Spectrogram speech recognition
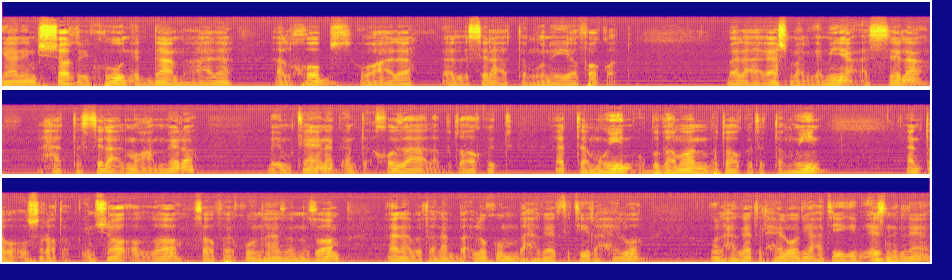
يعني مش شرط يكون الدعم على الخبز وعلى السلع التموينية فقط بل يشمل جميع السلع حتى السلع المعمرة بإمكانك أن تأخذها على بطاقة التموين وبضمان بطاقة التموين أنت وأسرتك. إن شاء الله سوف يكون هذا النظام. أنا بتنبأ لكم بحاجات كتيرة حلوة والحاجات الحلوة دي هتيجي بإذن الله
